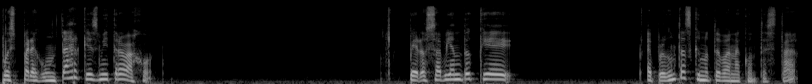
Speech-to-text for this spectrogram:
pues preguntar, que es mi trabajo, pero sabiendo que hay preguntas que no te van a contestar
